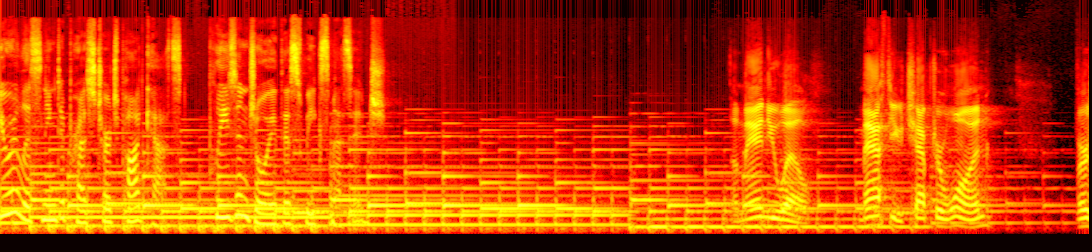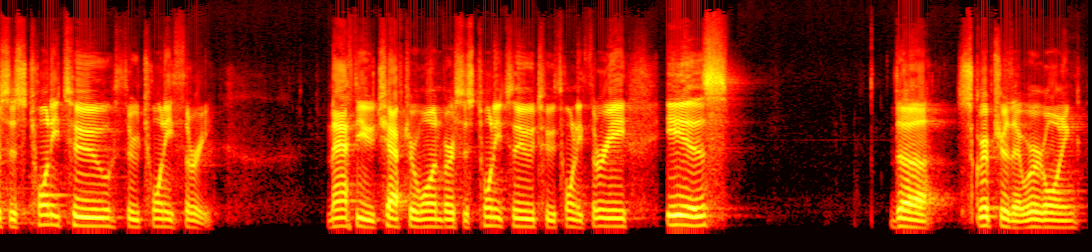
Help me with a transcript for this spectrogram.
You are listening to Press Church Podcast. Please enjoy this week's message. Emmanuel, Matthew chapter 1, verses 22 through 23. Matthew chapter 1, verses 22 to 23 is the scripture that we're going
